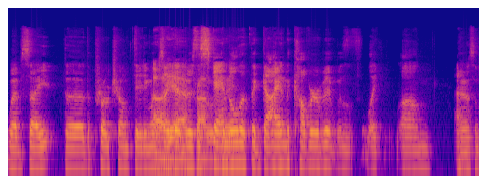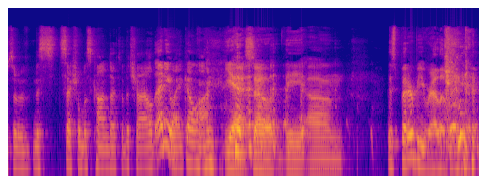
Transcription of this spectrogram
website, the the pro Trump dating website. Oh, yeah, that there's a scandal that the guy in the cover of it was like, um, I don't know, some sort of mis- sexual misconduct with a child. Anyway, go on. yeah. So the um, This better be relevant.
